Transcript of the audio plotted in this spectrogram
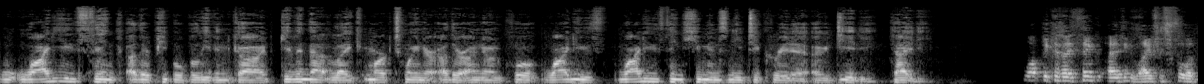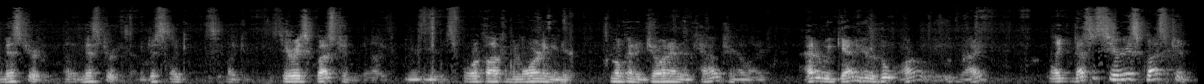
why do you think other people believe in God? Given that, like Mark Twain or other unknown quote, why do you why do you think humans need to create a, a deity, deity? Well, because I think I think life is full of mystery, uh, mysteries. I mean, just like like serious question. You know, like you're, you're, it's four o'clock in the morning and you're smoking a joint on your couch, and you're like, "How did we get here? Who are we?" Right? Like that's a serious question,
